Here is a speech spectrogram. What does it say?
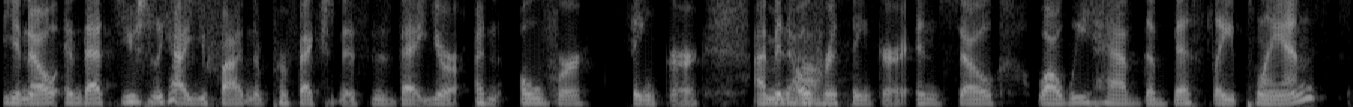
You know, and that's usually how you find the perfectionist is that you're an overthinker. I'm an Yeah. overthinker. And so while we have the best laid plans,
